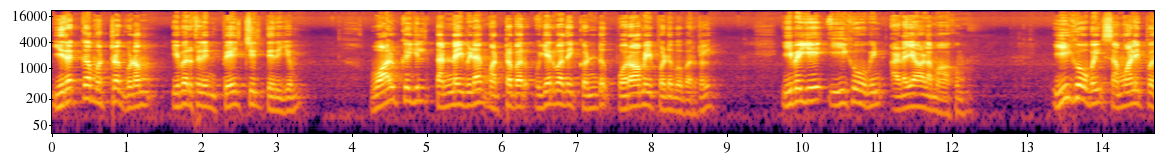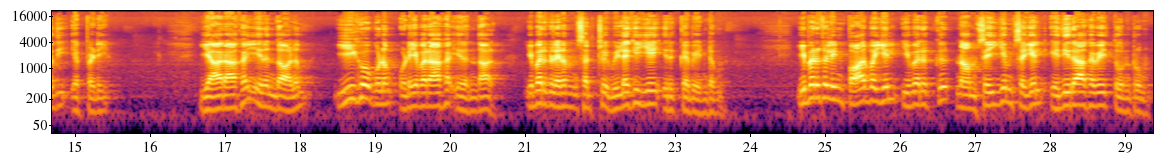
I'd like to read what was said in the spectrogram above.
இரக்கமற்ற குணம் இவர்களின் பேச்சில் தெரியும். வாழ்க்கையில் தன்னை விட மற்றவர் உயர்வதைக் கண்டு பொறாமைப்படுபவர்கள். இவையே ஈகோவின் அடையாளமாகும். ஈகோவை சமாளிப்பது எப்படி? யாராக இருந்தாலும் ஈகோ குணம் உடையவராக இருந்தால் இவர்களிடம் சற்று விலகியே இருக்க வேண்டும். இவர்களின் பார்வையில் இவருக்கு நாம் செய்யும் செயல் எதிராகவே தோன்றும்.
